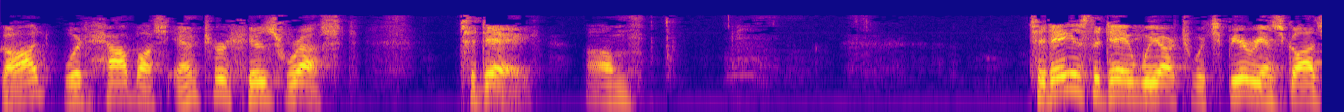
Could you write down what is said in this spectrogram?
God would have us enter His rest today. Um, Today is the day we are to experience God's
